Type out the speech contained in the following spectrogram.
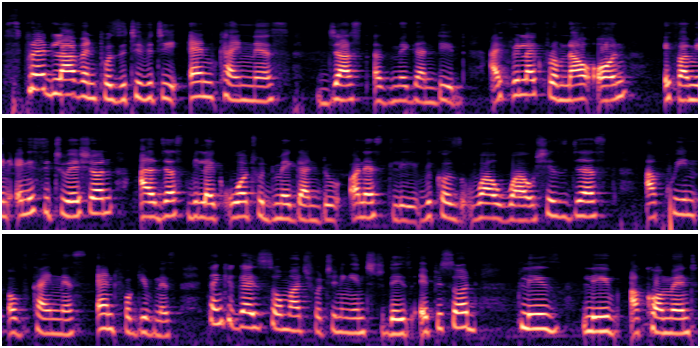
spread love and positivity and kindness just as Meghan did. I feel like from now on, if I'm in any situation, I'll just be like, what would Meghan do? Honestly, because wow, wow, she's just a queen of kindness and forgiveness. Thank you guys so much for tuning in to today's episode. Please leave a comment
